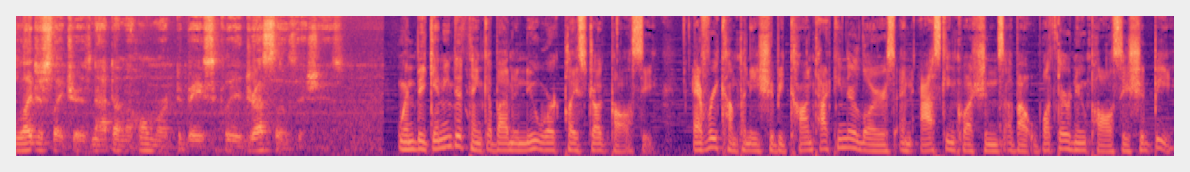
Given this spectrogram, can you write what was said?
legislature has not done the homework to basically address those issues. When beginning to think about a new workplace drug policy, every company should be contacting their lawyers and asking questions about what their new policy should be.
